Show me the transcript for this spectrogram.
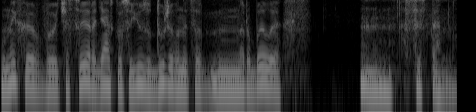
у них в часи радянського союзу дуже вони це робили системно.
